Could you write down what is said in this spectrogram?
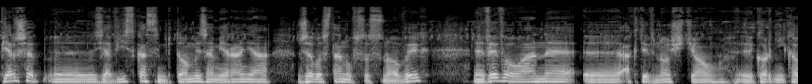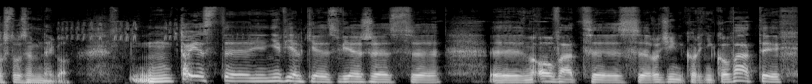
pierwsze zjawiska, symptomy zamierania drzewostanów sosnowych wywołane aktywnością kornika ostrozemnego. Mm, to jest niewielkie zwierzę z owad z rodzin kornikowatych,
